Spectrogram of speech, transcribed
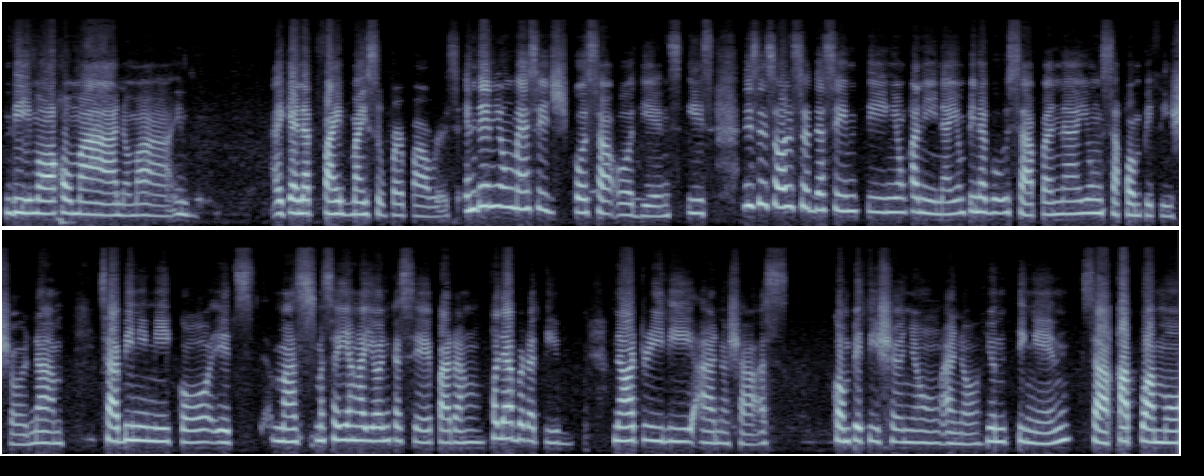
hindi mo ako ma, ano, ma, I cannot find my superpowers. And then yung message ko sa audience is, this is also the same thing yung kanina, yung pinag-uusapan na yung sa competition na sabi ni Miko, it's mas masaya ngayon kasi parang collaborative, not really ano siya as competition yung ano, yung tingin sa kapwa mo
